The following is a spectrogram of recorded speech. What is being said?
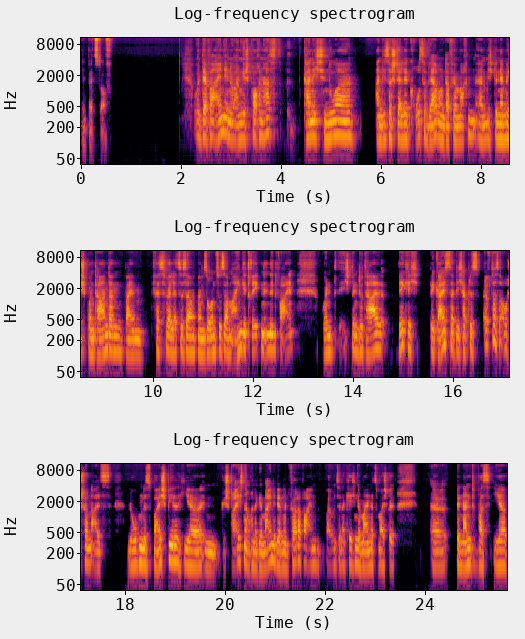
in Betzdorf. Und der Verein, den du angesprochen hast, kann ich nur an dieser Stelle große Werbung dafür machen. Ähm, ich bin nämlich spontan dann beim Festival letztes Jahr mit meinem Sohn zusammen eingetreten in den Verein und ich bin total wirklich begeistert. Ich habe das öfters auch schon als lobendes Beispiel hier in Gesprächen, auch in der Gemeinde. Wir haben einen Förderverein bei uns in der Kirchengemeinde zum Beispiel äh, benannt, was ihr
